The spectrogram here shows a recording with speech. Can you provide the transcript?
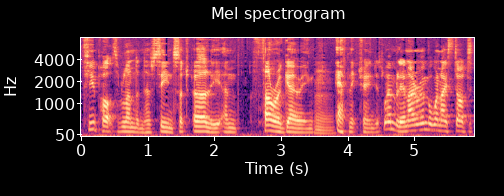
few parts of London have seen such early and thoroughgoing mm. ethnic change as Wembley. And I remember when I started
